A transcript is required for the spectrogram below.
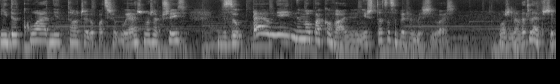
i dokładnie to, czego potrzebujesz, może przyjść w zupełnie innym opakowaniu niż to, co sobie wymyśliłaś. Może nawet lepszym.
